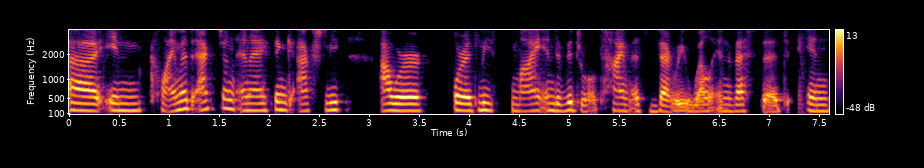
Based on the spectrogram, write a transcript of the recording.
uh, in climate action. And I think actually our, or at least my individual time is very well invested in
